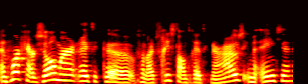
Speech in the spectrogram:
En vorig jaar zomer reed ik uh, vanuit Friesland reed ik naar huis in mijn eentje.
